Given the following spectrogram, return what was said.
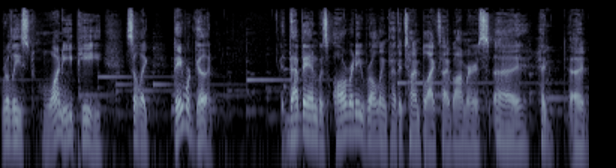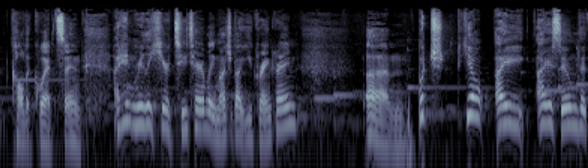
released one EP, so like they were good. That band was already rolling by the time Black Tie Bombers uh, had uh, called it quits, and I didn't really hear too terribly much about Ukraine Crane, um, which you know, I I assume that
